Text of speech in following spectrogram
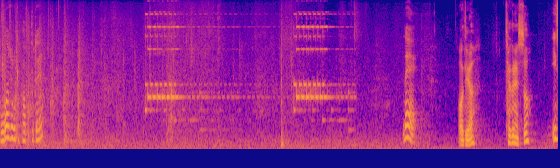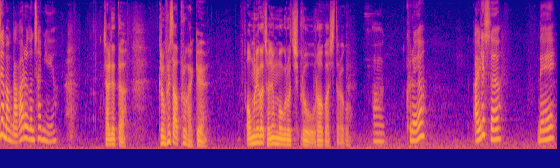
뭐가 저렇게 바쁘대? 네, 어디야? 퇴근했어? 이제 막 나가려던 참이에요. 잘 됐다. 그럼 회사 앞으로 갈게. 어머니가 저녁 먹으러 집으로 오라고 하시더라고. 아, 그래요? 알겠어요. 네.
